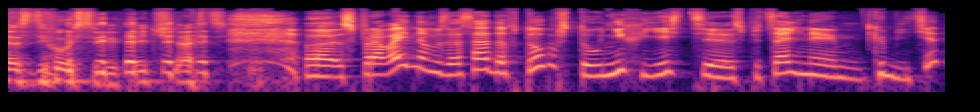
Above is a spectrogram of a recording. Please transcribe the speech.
я сделаю себе печать. Э, с провайдом засада в том, что у них есть э, специальный комитет,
